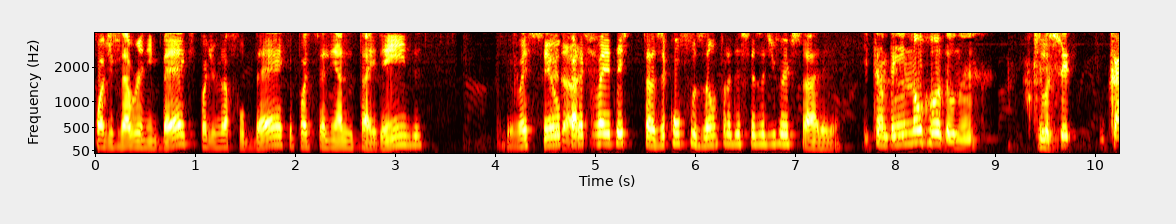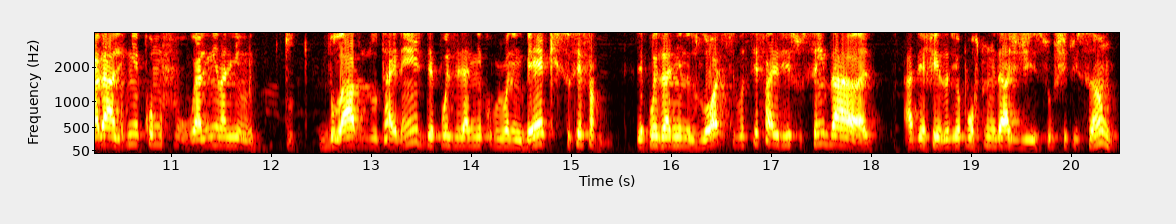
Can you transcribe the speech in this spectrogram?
pode virar running back, pode virar fullback, pode ser alinhado de tight end. Ele vai ser Verdade. o cara que vai de- trazer confusão pra defesa adversária. né? E também no huddle, né? Porque Isso. você, o cara alinha como alinha na linha do, do lado do end, depois ele alinha como running back, se você depois alinha no slot, se você faz isso sem dar a defesa ali oportunidade de substituição,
